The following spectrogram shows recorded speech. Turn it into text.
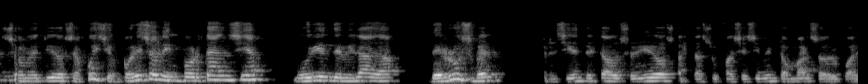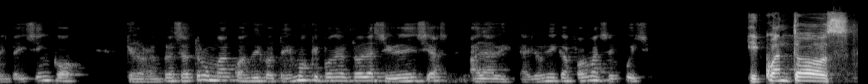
ser sometidos a juicio. Por eso la importancia, muy bien develada, de Roosevelt, presidente de Estados Unidos hasta su fallecimiento en marzo del 45, que lo reemplaza Truman, cuando dijo, tenemos que poner todas las evidencias a la vista, y la única forma es el juicio. ¿Y cuántos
